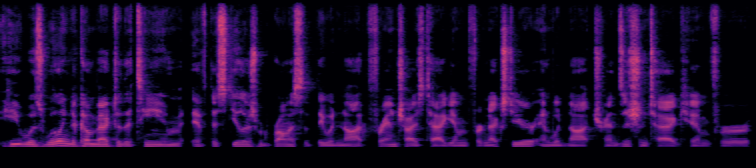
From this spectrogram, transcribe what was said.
he was willing to come back to the team if the Steelers would promise that they would not franchise tag him for next year and would not transition tag him for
